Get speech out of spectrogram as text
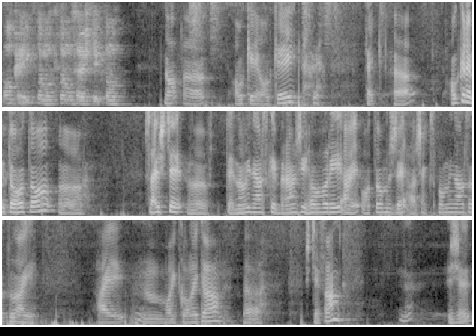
OK, k tomu, k tomu sa ešte, k tomu... No, uh, OK, OK. tak uh, okrem tohoto uh, sa ešte v tej novinárskej branži hovorí aj o tom, že, a však spomínal to tu aj, aj môj kolega uh, Štefan, že,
